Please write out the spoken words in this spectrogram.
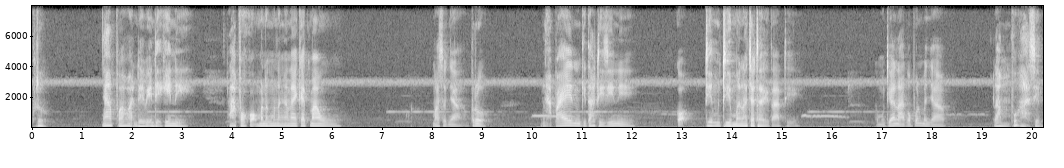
Bro, nyapa wak dewi ndek kini? Lapo kok meneng-menengan neket mau? Maksudnya, bro, ngapain kita di sini? Kok diem-dieman aja dari tadi? Kemudian aku pun menjawab, lampu Hasim.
